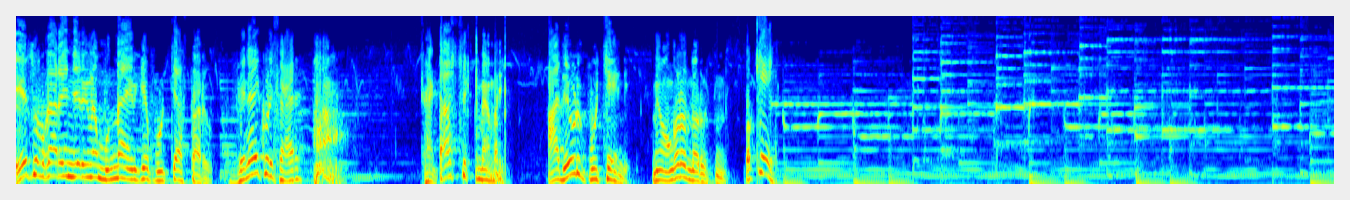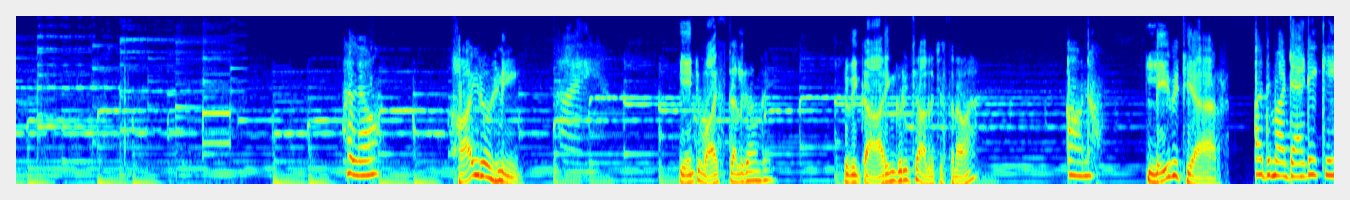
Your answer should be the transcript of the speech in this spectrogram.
ఏ శుభకార్యం జరిగినా ముందు ఆయనకే పూజ చేస్తారు. వినాయకుడు సార్. ఫ్యాంటాస్టిక్ మెమరీ ఆ దేవుడికి పూజ చేయండి. మీ ఉంగరం దొరుకుతుంది. ఓకే. హలో. హాయ్ రోహిణి. ఏంటి వాయిస్ డల్గా ఉంది? నువ్వు ఇంకా ఆరింగ్ గురించి ఆలోచిస్తున్నావా? అవును. లీవ్ ఇట్ యార్ అది మా డాడీకి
